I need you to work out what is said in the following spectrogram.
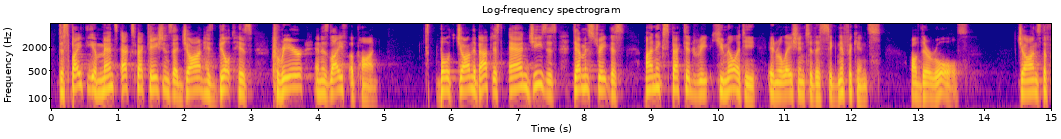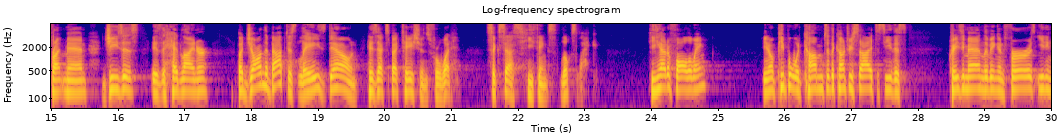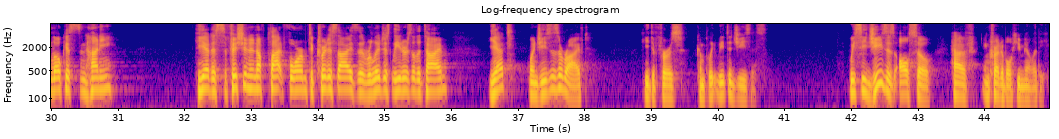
Despite the immense expectations that John has built his career and his life upon, both John the Baptist and Jesus demonstrate this unexpected re- humility in relation to the significance of their roles. John's the front man, Jesus is the headliner, but John the Baptist lays down his expectations for what success he thinks looks like. He had a following. You know, people would come to the countryside to see this crazy man living in furs, eating locusts and honey. He had a sufficient enough platform to criticize the religious leaders of the time. Yet, when Jesus arrived, he defers completely to Jesus. We see Jesus also have incredible humility.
